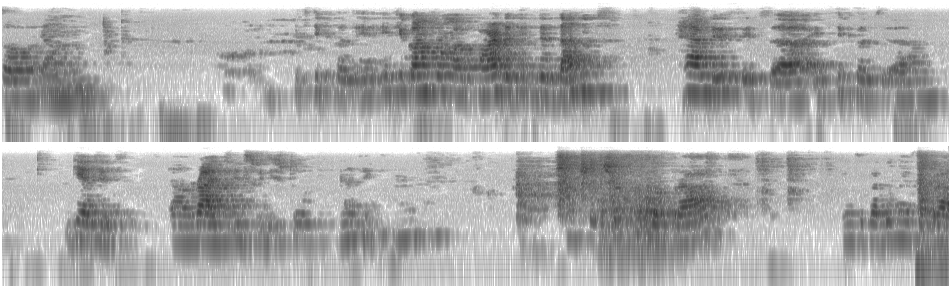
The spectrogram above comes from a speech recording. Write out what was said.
So. Um, it's difficult. If, if you come from a part that, that doesn't have this, it's uh, it's difficult to um, get it uh, right in Swedish too. I think. Muszę cios dobrać. Między zagadnieniem jest dobrać.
